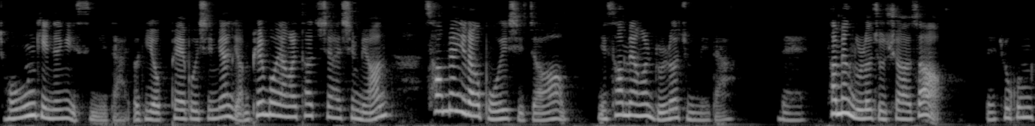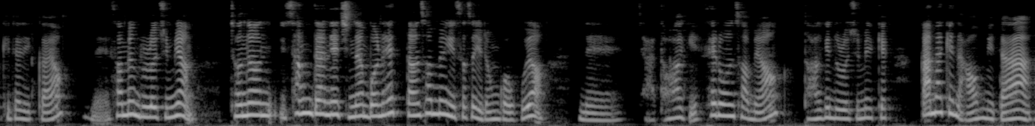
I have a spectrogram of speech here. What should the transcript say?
좋은 기능이 있습니다. 여기 옆에 보시면 연필 모양을 터치하시면 서명이라고 보이시죠? 이 서명을 눌러줍니다. 네, 서명 눌러주셔서 네, 조금 기다릴까요? 네, 서명 눌러주면 저는 상단에 지난번에 했던 서명이 있어서 이런 거고요. 네, 자 더하기 새로운 서명 더하기 눌러주면 이렇게 까맣게 나옵니다.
